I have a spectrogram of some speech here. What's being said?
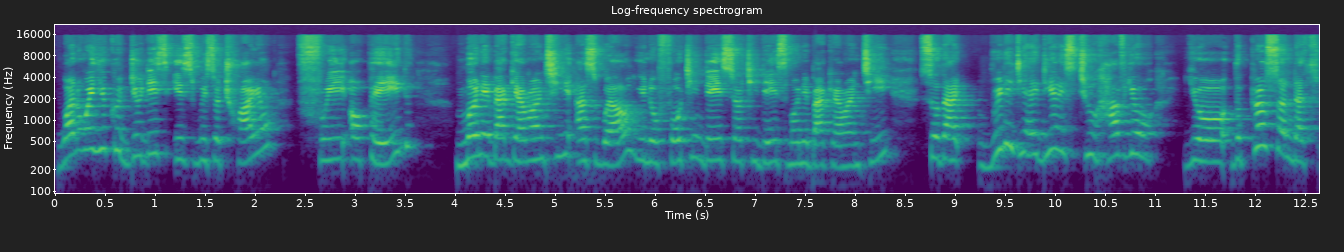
one way you could do this is with a trial, free or paid, money back guarantee as well, you know, 14 days, 30 days money back guarantee. So that really the idea is to have your your the person that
